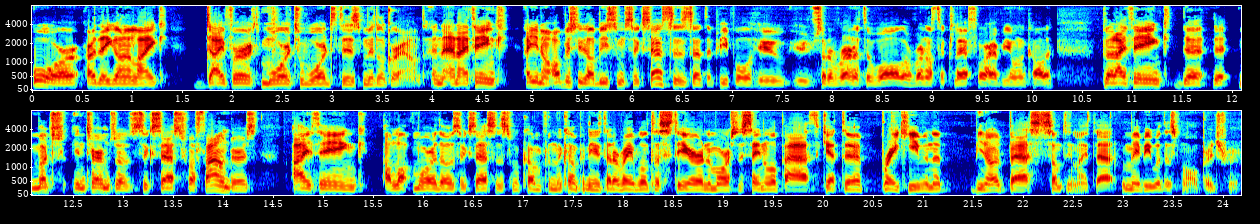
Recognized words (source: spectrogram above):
Or are they going to like divert more towards this middle ground? And and i think uh, you know obviously there'll be some successes that the people who who sort of run at the wall or run off the cliff or however you want to call it. But I think that much in terms of success for founders, I think a lot more of those successes will come from the companies that are able to steer in a more sustainable path, get to break even at you know at best, something like that, or maybe with a small bridge round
